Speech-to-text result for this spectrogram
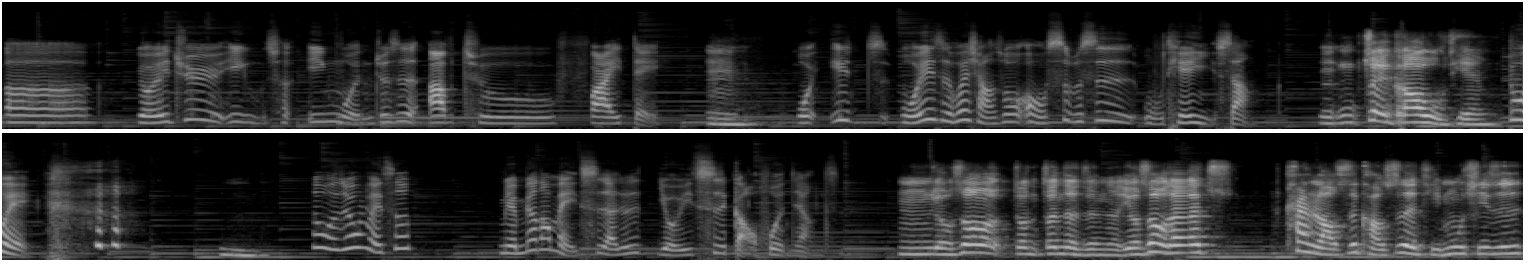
呃，有一句英英文就是 up to Friday，嗯我一直我一直会想说，哦，是不是五天以上？嗯嗯，最高五天。对，嗯 那我就每次也没有到每次啊，就是有一次搞混这样子。嗯，有时候真真的真的，有时候我在看老师考试的题目，其实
